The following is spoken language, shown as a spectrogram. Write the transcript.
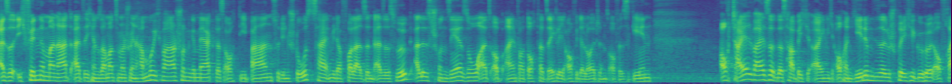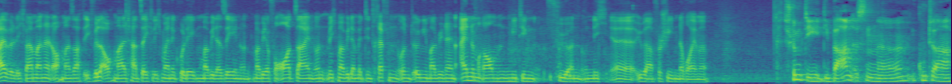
also ich finde, man hat, als ich im Sommer zum Beispiel in Hamburg war, schon gemerkt, dass auch die Bahnen zu den Stoßzeiten wieder voller sind. Also es wirkt alles schon sehr so, als ob einfach doch tatsächlich auch wieder Leute ins Office gehen. Auch teilweise, das habe ich eigentlich auch in jedem dieser Gespräche gehört, auch freiwillig, weil man halt auch mal sagt, ich will auch mal tatsächlich meine Kollegen mal wieder sehen und mal wieder vor Ort sein und mich mal wieder mit denen treffen und irgendwie mal wieder in einem Raum ein Meeting führen und nicht äh, über verschiedene Räume. Stimmt, die, die Bahn ist ein äh, guter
